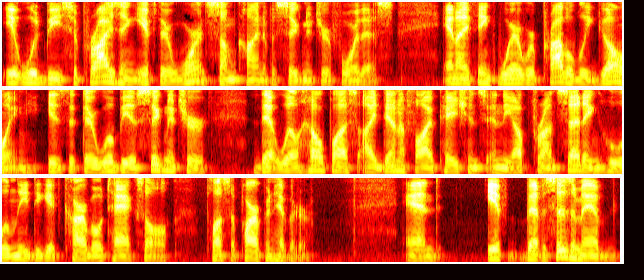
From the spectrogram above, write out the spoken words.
it would be surprising if there weren't some kind of a signature for this. And I think where we're probably going is that there will be a signature that will help us identify patients in the upfront setting who will need to get carbotaxol plus a PARP inhibitor. And if bevacizumab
